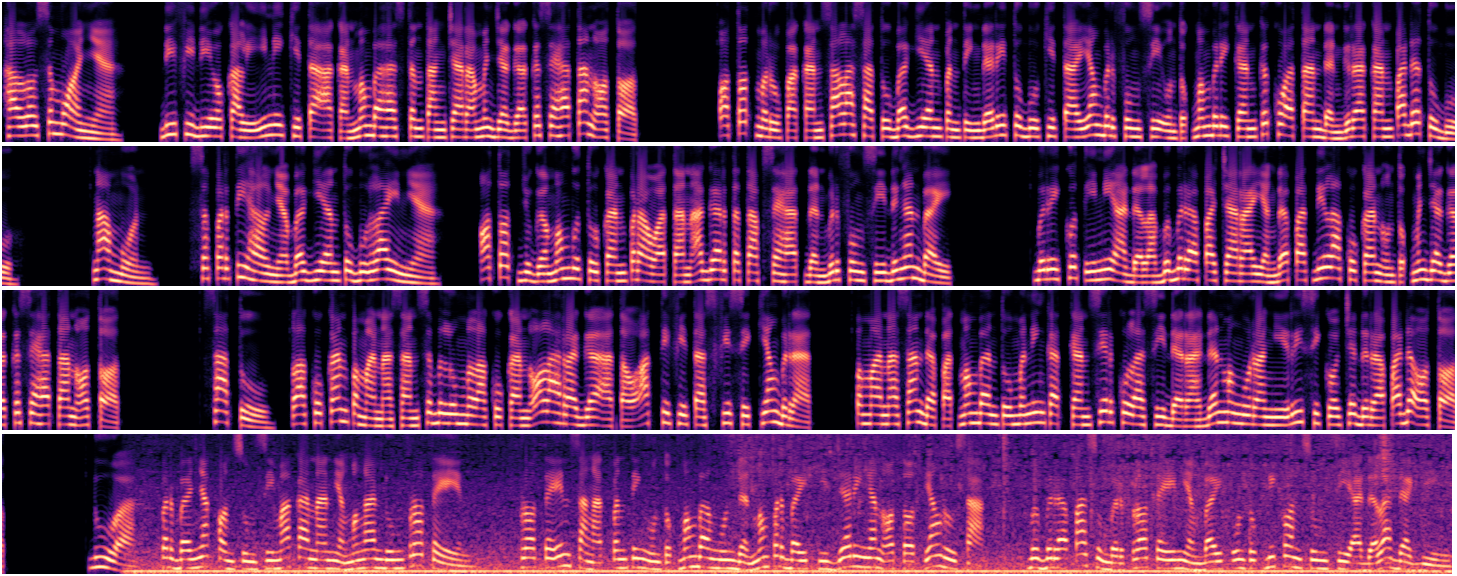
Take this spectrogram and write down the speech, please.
Halo semuanya. Di video kali ini kita akan membahas tentang cara menjaga kesehatan otot. Otot merupakan salah satu bagian penting dari tubuh kita yang berfungsi untuk memberikan kekuatan dan gerakan pada tubuh. Namun, seperti halnya bagian tubuh lainnya, otot juga membutuhkan perawatan agar tetap sehat dan berfungsi dengan baik. Berikut ini adalah beberapa cara yang dapat dilakukan untuk menjaga kesehatan otot. 1. Lakukan pemanasan sebelum melakukan olahraga atau aktivitas fisik yang berat. Pemanasan dapat membantu meningkatkan sirkulasi darah dan mengurangi risiko cedera pada otot. 2. Perbanyak konsumsi makanan yang mengandung protein. Protein sangat penting untuk membangun dan memperbaiki jaringan otot yang rusak. Beberapa sumber protein yang baik untuk dikonsumsi adalah daging,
